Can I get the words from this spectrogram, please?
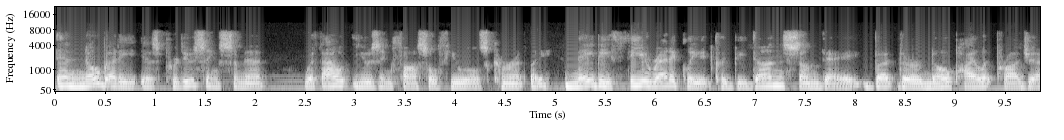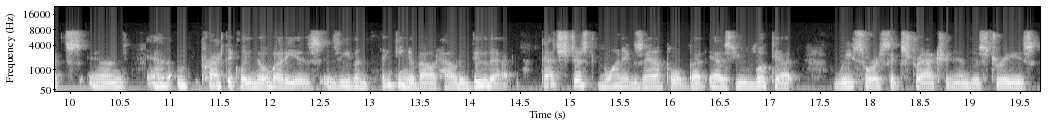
and nobody is producing cement without using fossil fuels currently. Maybe theoretically it could be done someday, but there are no pilot projects and and practically nobody is is even thinking about how to do that. That's just one example, but as you look at resource extraction industries,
